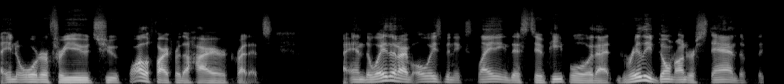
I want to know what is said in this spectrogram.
in order for you to qualify for the higher credits. And the way that i've always been explaining this to people that really don't understand the, the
